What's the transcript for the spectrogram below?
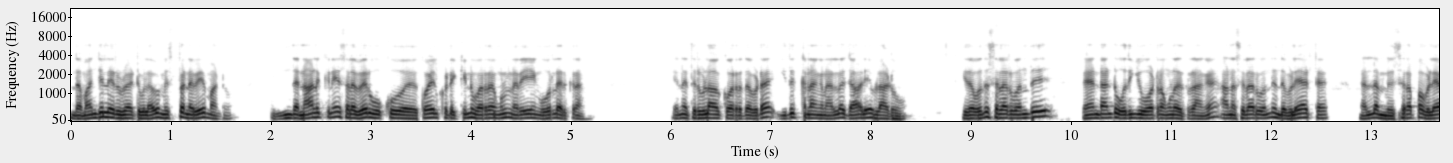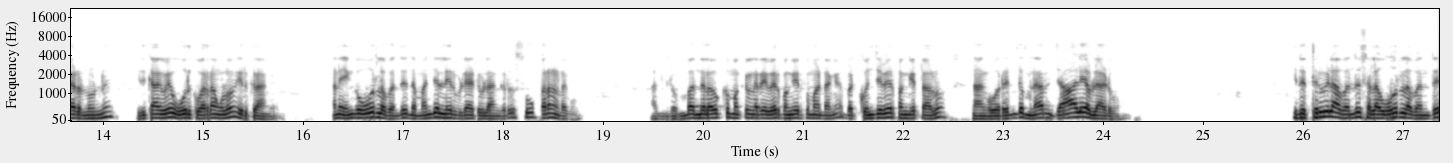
இந்த மஞ்சள் நீர் விளையாட்டு விழாவை மிஸ் பண்ணவே மாட்டோம். இந்த நாளுக்குனே சில பேர் கோயில் கொடைக்குன்னு வர்றவங்களும் நிறைய எங்கள் ஊரில் இருக்கிறாங்க. ஏன்னா திருவிழாவுக்கு வர்றதை விட இதுக்கு நாங்கள் நல்லா ஜாலியாக விளையாடுவோம். இதை வந்து சிலர் வந்து வேண்டான்ட்டு ஒதுங்கி ஓடுறவங்களும் இருக்கிறாங்க. ஆனால் சிலர் வந்து இந்த விளையாட்டை நல்ல சிறப்பாக விளையாடணும்னு இதுக்காகவே ஊருக்கு வர்றவங்களும் இருக்கிறாங்க. ஆனால் எங்கள் ஊரில் வந்து இந்த மஞ்சள் நீர் விளையாட்டு விழாங்கிறது சூப்பராக நடக்கும். அது ரொம்ப அந்த அளவுக்கு மக்கள் நிறைய பேர் பங்கேற்க மாட்டாங்க. பட் கொஞ்சம் பேர் பங்கேற்றாலும் நாங்கள் ஒரு ரெண்டு மணி நேரம் ஜாலியாக விளையாடுவோம். இந்த திருவிழா வந்து சில ஊரில் வந்து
